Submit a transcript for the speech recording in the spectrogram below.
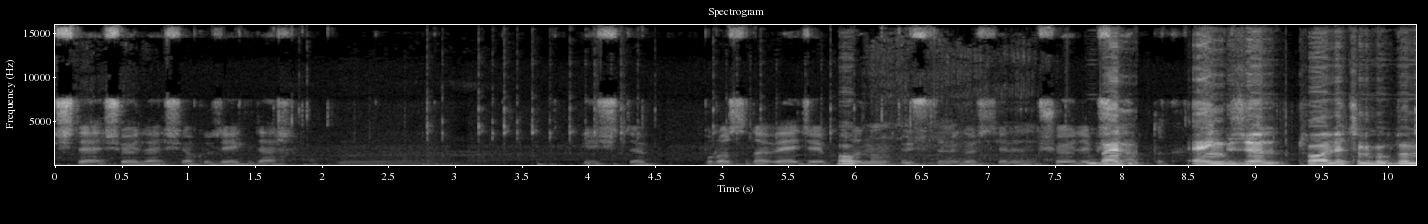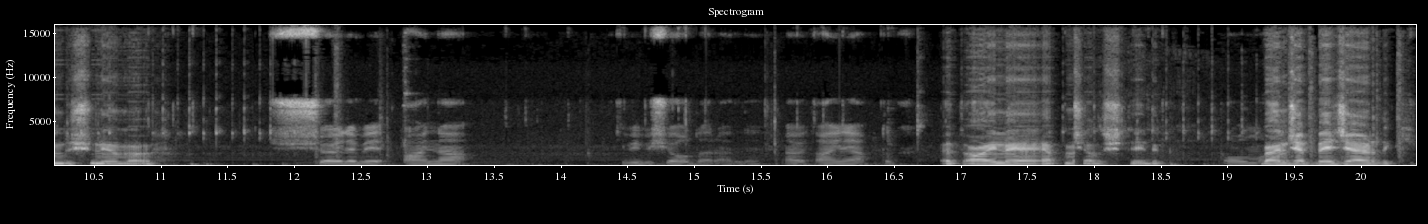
İşte şöyle jacuzziye gider. İşte burası da WC. Buranın üstünü gösterelim. Şöyle bir Ben- şey yaptık. En güzel tuvaletin olduğunu düşünüyorum abi. Şöyle bir ayna gibi bir şey oldu herhalde. Evet ayna yaptık. Evet aynı yapmaya çalıştıydık. Olmadı. Bence becerdik.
